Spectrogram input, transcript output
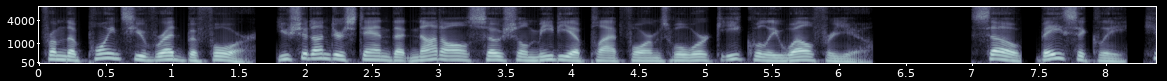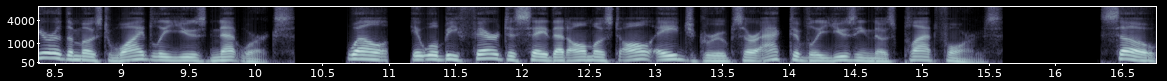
From the points you've read before, you should understand that not all social media platforms will work equally well for you. So, basically, here are the most widely used networks. Well, it will be fair to say that almost all age groups are actively using those platforms. So,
